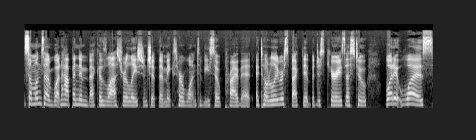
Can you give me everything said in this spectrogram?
Someone said, What happened in Becca's last relationship that makes her want to be so private? I totally respect it, but just curious as to what it was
